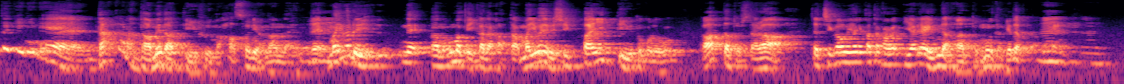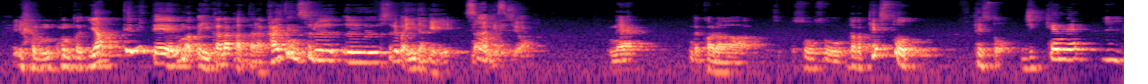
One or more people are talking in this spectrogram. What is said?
的にね、だからダメだっていう風な発想にはなんないので、うんまあいわゆるね、あの、うまくいかなかった、まあいわゆる失敗っていうところがあったとしたら、じゃあ違うやり方がやりゃいいんだなって思うだけだからうん。ね。いや本当やってみてうまくいかなかったら改善する、うすればいいだけなわけですよ。ね。だから、そうそう。だからテスト、テスト、実験ね。うん。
